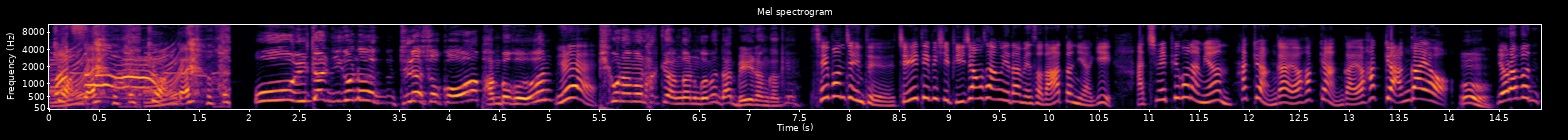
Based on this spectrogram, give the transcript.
학교 안 가요. 학교 안 가요. 오, 일단 이거는 들렸었고, 반복은. 예. 피곤하면 학교 안 가는 거면 난 매일 안 가게. 세 번째 힌트. JTBC 비정상회담에서 나왔던 이야기. 아침에 피곤하면 학교 안 가요. 학교 안 가요. 학교 안 가요. 응. 여러분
